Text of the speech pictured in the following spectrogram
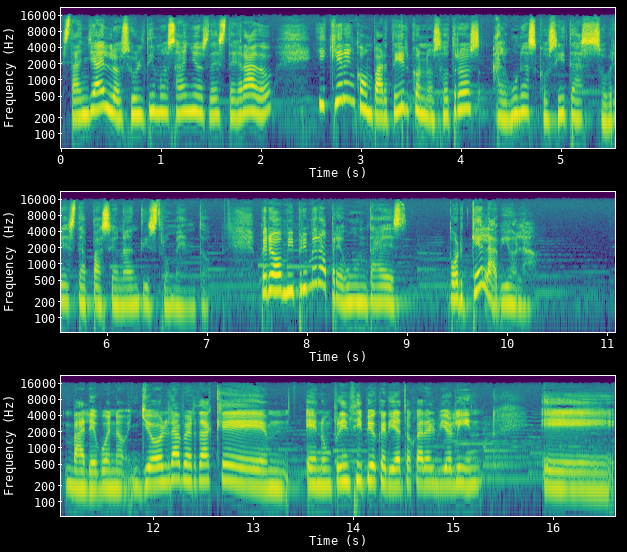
Están ya en los últimos años de este grado y quieren compartir con nosotros algunas cositas sobre este apasionante instrumento. Pero mi primera pregunta es, ¿por qué la viola? Vale, bueno, yo la verdad que mm, en un principio quería tocar el violín. eh,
